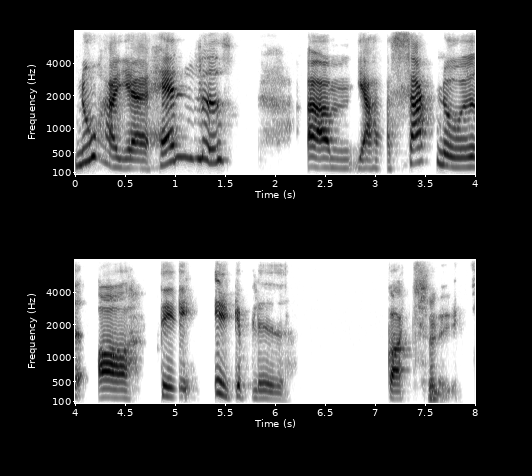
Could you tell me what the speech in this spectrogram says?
nu har jeg handlet, um, jeg har sagt noget, og det er ikke blevet godt Så- mødt.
